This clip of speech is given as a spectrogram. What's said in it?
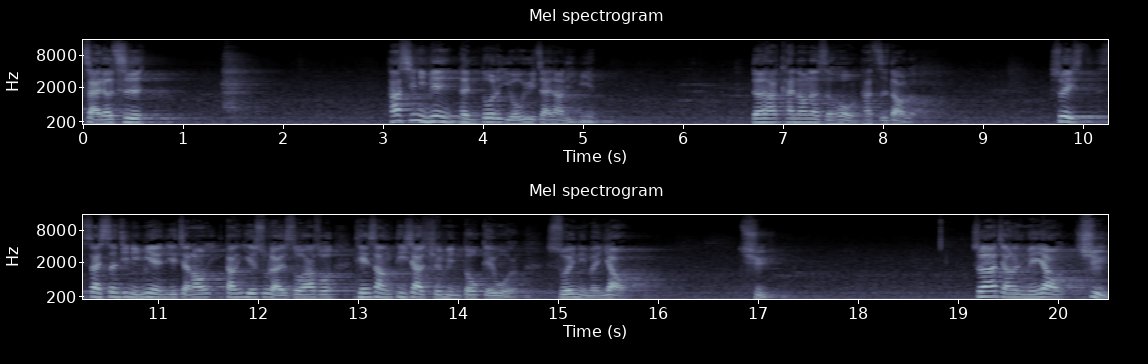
宰了吃。”他心里面很多的犹豫在那里面，但他看到那时候，他知道了。所以在圣经里面也讲到，当耶稣来说，他说：“天上地下全民都给我了，所以你们要去。”所以他讲了，你们要去，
